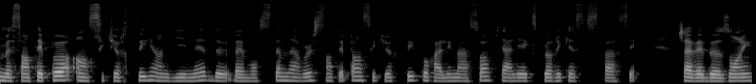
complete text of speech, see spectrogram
je me sentais pas en sécurité, en guillemets, de, ben, mon système nerveux se sentait pas en sécurité pour aller m'asseoir puis aller explorer qu'est-ce qui se passait. J'avais besoin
